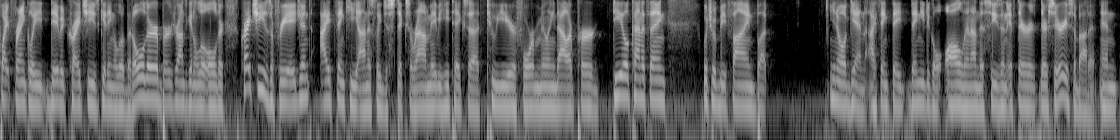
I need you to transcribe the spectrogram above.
quite frankly, David Krejci is getting a little bit older. Bergeron's getting a little older. Krejci is a free agent. I think he honestly just sticks around. Maybe he takes a two-year, four million dollar per deal kind of thing, which would be fine. But you know, again, I think they, they need to go all in on this season if they're they're serious about it. And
